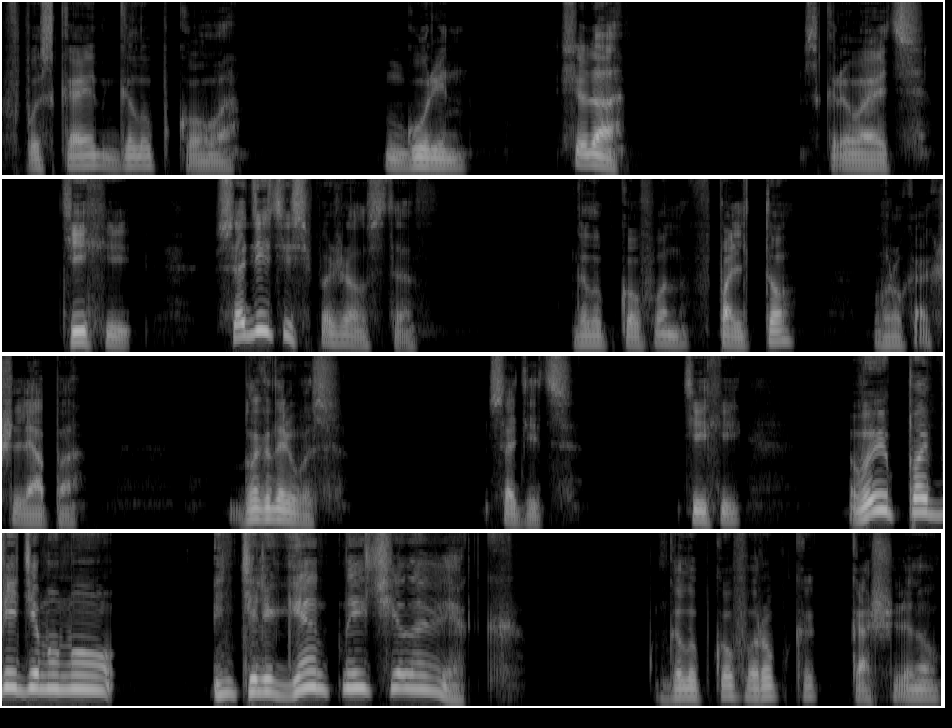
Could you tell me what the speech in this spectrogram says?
впускает Голубкова. Гурин. Сюда. Скрывается. Тихий. Садитесь, пожалуйста. Голубков. Он в пальто, в руках шляпа. Благодарю вас. Садится. Тихий. Вы, по-видимому, интеллигентный человек. Голубков робко кашлянул.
